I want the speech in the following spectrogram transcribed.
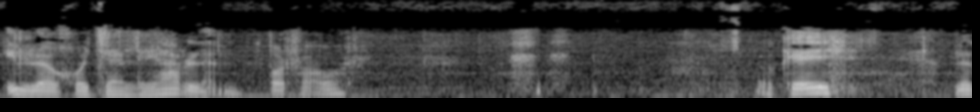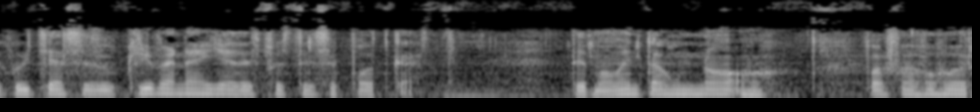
Y luego ya le hablan, por favor. ok. Luego ya se suscriban a ella después de ese podcast. De momento aún no. Por favor.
